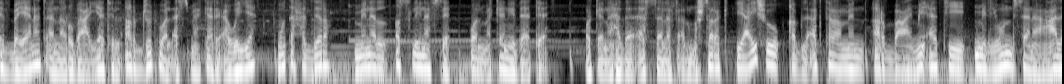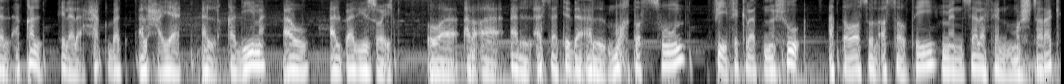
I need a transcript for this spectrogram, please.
إذ بينت أن رباعيات الأرجل والأسماك الرئوية متحدرة من الأصل نفسه والمكان ذاته. وكان هذا السلف المشترك يعيش قبل أكثر من 400 مليون سنة على الأقل خلال حقبة الحياة القديمة أو الباليزويك. ورأى الأساتذة المختصون في فكرة نشوء التواصل الصوتي من سلف مشترك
